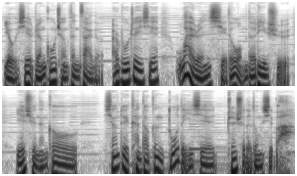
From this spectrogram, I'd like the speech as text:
有一些人工成分在的，而读这一些外人写的我们的历史，也许能够相对看到更多的一些真实的东西吧。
